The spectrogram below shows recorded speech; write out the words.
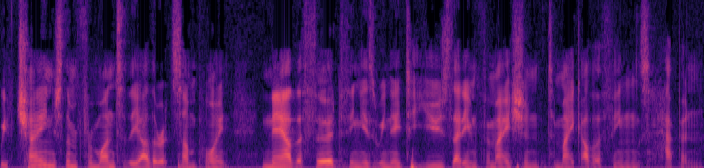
we've changed them from one to the other at some point. Now the third thing is we need to use that information to make other things happen.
